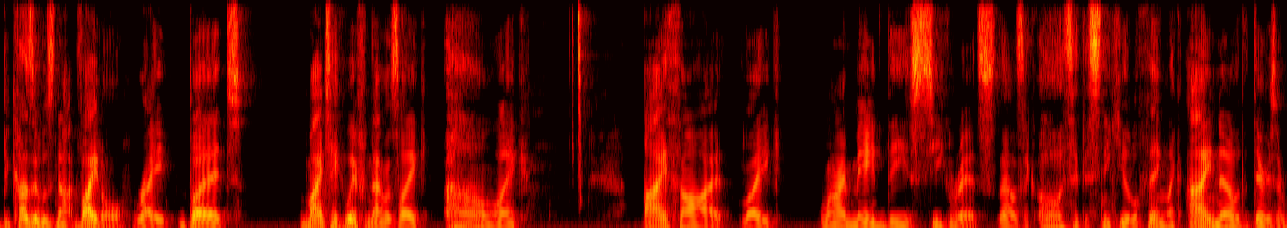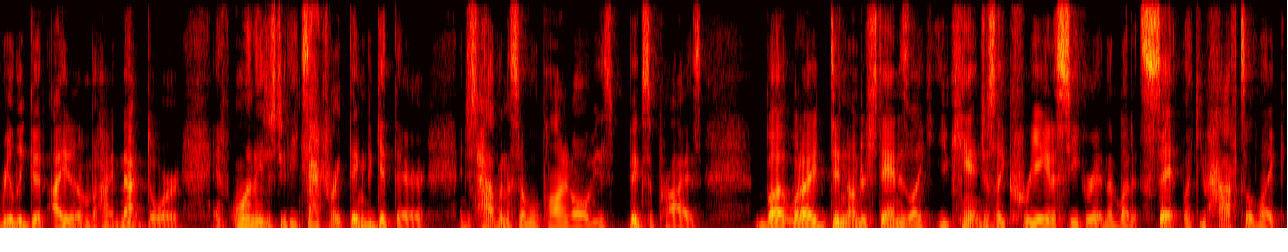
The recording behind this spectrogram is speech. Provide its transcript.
because it was not vital, right? But my takeaway from that was like, oh, like I thought like when I made these secrets that I was like, oh, it's like the sneaky little thing. Like I know that there's a really good item behind that door, and if only they just do the exact right thing to get there and just happen to stumble upon it, all of these big surprise. But what I didn't understand is like you can't just like create a secret and then let it sit. Like you have to like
